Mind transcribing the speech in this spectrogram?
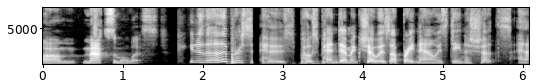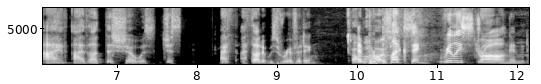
um, maximalist. You know, the other person whose post pandemic show is up right now is Dana Schutz. And I, I thought this show was just, I, I thought it was riveting. Oh, and wow. perplexing, really strong and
